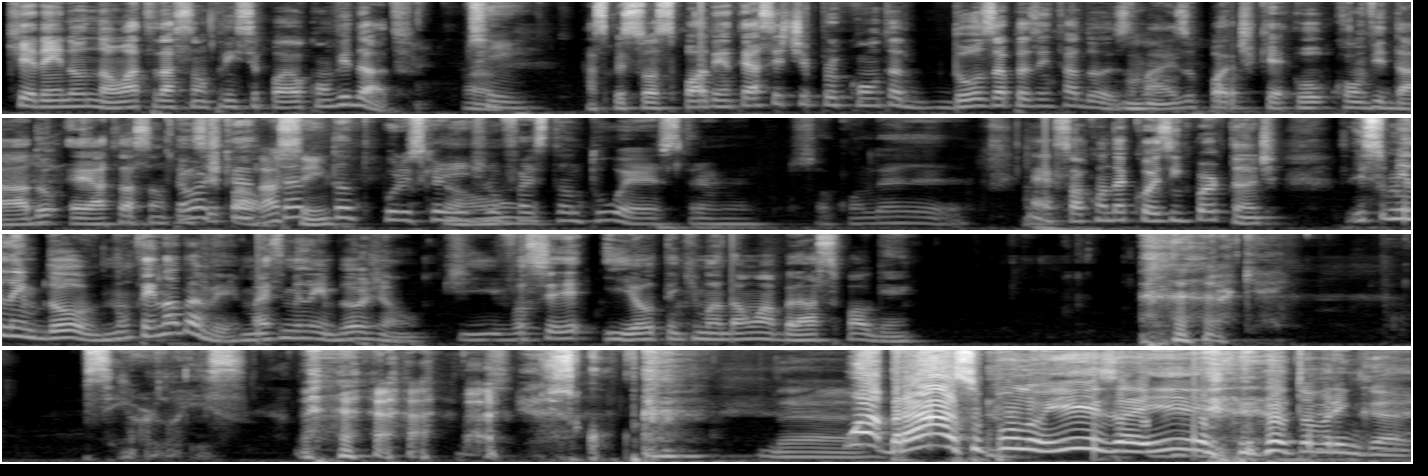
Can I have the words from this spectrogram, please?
querendo ou não, a atração principal é o convidado. Sim. As pessoas podem até assistir por conta dos apresentadores, Uhum. mas o podcast, o convidado é a atração Eu acho que é principal. Ah, até sim. tanto por isso que a gente não Então- faz tanto extra, né? Só quando é. É, só quando é coisa importante. Isso me lembrou, não tem nada a ver, mas me lembrou, João, que você e eu tem que mandar um abraço pra alguém. Senhor Luiz. Desculpa. É. Um abraço pro Luiz aí. Eu tô brincando.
